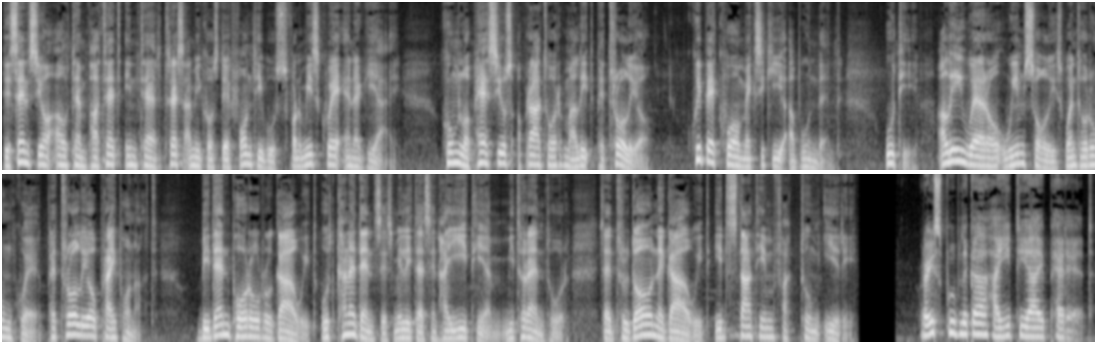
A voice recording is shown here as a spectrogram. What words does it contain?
dissensio autem patet inter tres amicos de fontibus formisque energiae, cum Lopesius operator malit petrolio, quipe quo Mexici abundent, uti ali vero vim solis ventorumque petrolio praeponat, biden poro rogavit, ut canadenses milites in Haitiem miturentur, sed Trudeau negavit, id statim factum iri. Res publica Haitiae peret.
